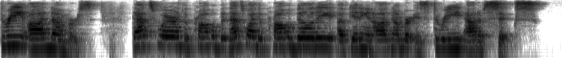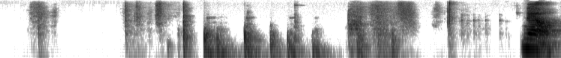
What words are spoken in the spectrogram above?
three odd numbers. That's where the prob that's why the probability of getting an odd number is three out of six. Now,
